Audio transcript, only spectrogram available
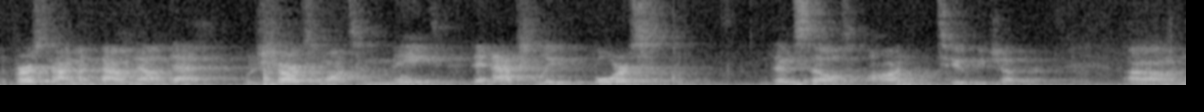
the first time I found out that when sharks want to mate, they actually force themselves onto each other. Um,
